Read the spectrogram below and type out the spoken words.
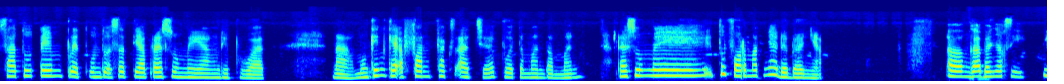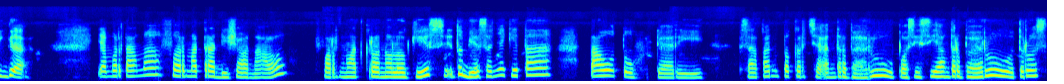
satu template untuk setiap resume yang dibuat. Nah, mungkin kayak fun facts aja buat teman-teman. Resume itu formatnya ada banyak. Uh, nggak banyak sih, tiga. Yang pertama format tradisional, format kronologis itu biasanya kita tahu tuh dari misalkan pekerjaan terbaru, posisi yang terbaru, terus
